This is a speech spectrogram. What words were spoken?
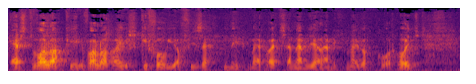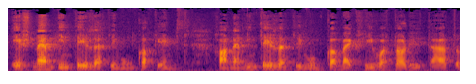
ezt valaki valaha is ki fogja fizetni, mert ha egyszer nem jelenik meg, akkor hogy, és nem intézeti munkaként, hanem intézeti munka meg hivatali, tehát a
